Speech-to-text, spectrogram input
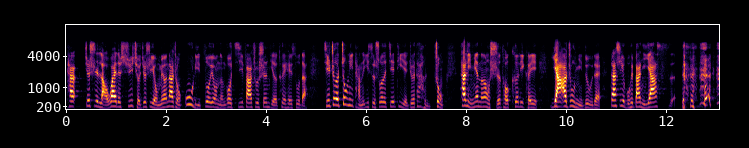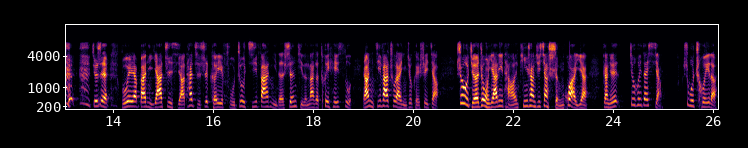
他就是老外的需求，就是有没有那种物理作用能够激发出身体的褪黑素的。其实这个重力毯的意思说的接地，也就是它很重，它里面的那种石头颗粒可以压住你，对不对？但是又不会把你压死，就是不会要把你压窒息啊。它只是可以辅助激发你的身体的那个褪黑素，然后你激发出来，你就可以睡觉。是不是觉得这种压力毯好像听上去像神话一样？感觉就会在想，是不是吹的？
